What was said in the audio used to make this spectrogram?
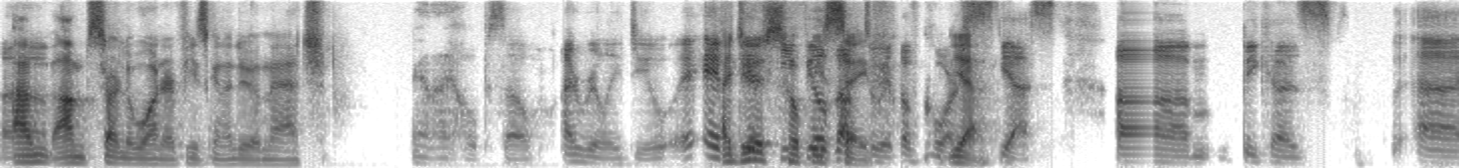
I'm Um, I'm starting to wonder if he's gonna do a match. and I hope so. I really do. I- If, I do if just he hope he's feels up to safe. it, of course. Yeah. Yes. Um, because uh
